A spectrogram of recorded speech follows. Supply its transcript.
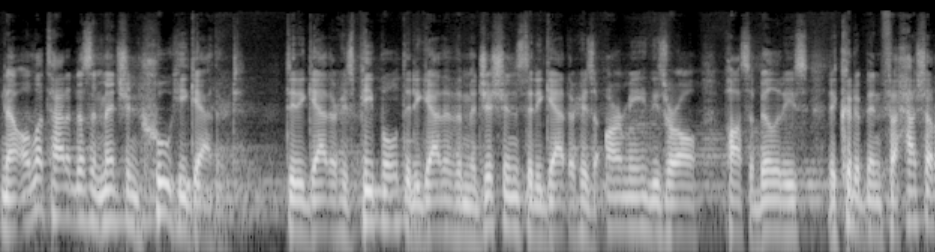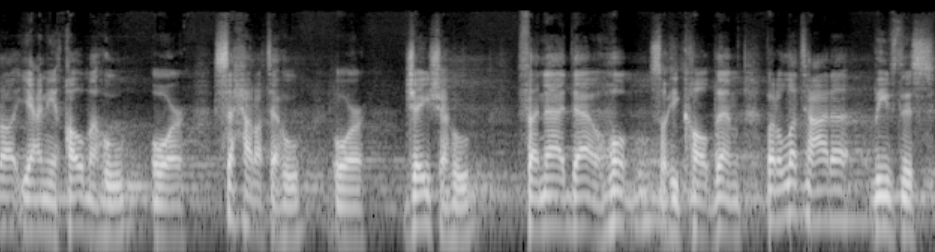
Now Allah ta'ala doesn't mention who he gathered. Did he gather his people? Did he gather the magicians? Did he gather his army? These are all possibilities. It could have been فحشر يعني قومه or سحرته or جيشه فناداهم so he called them but Allah Ta'ala leaves this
